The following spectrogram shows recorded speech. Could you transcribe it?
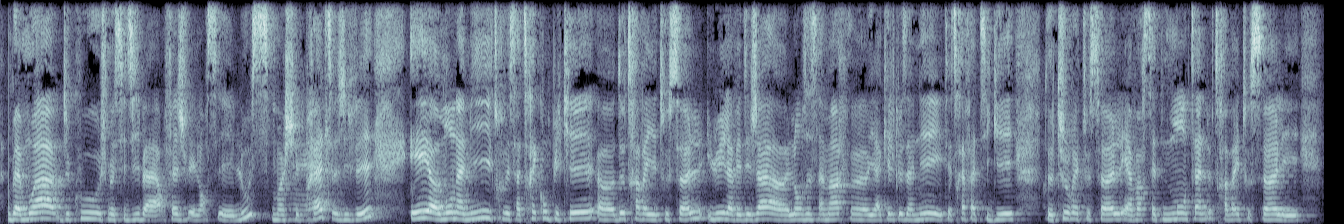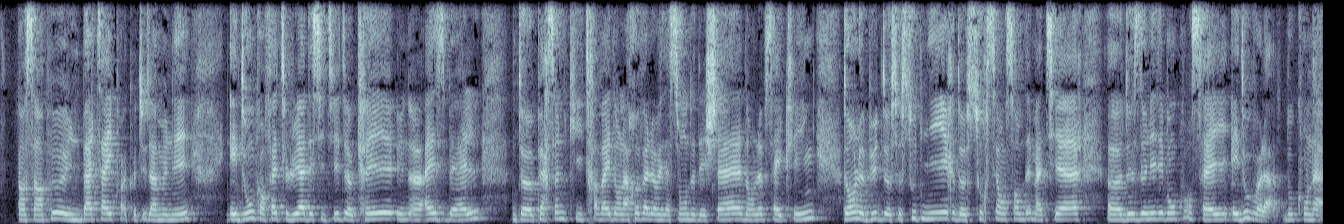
ben moi, du coup, je me suis dit, bah, en fait, je vais lancer Loose. Moi, je suis prête, j'y vais. Et euh, mon ami, il trouvait ça très compliqué euh, de travailler tout seul. Lui, il avait déjà euh, lancé sa marque il y a quelques années. Il était très fatigué de toujours être tout seul et avoir cette montagne de travail tout seul. Et c'est un peu une bataille quoi que tu dois mener. Et donc, en fait, lui a décidé de créer une ASBL de personnes qui travaillent dans la revalorisation de déchets, dans l'upcycling, dans le but de se soutenir, de sourcer ensemble des matières, euh, de se donner des bons conseils. Et donc voilà, donc on a,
